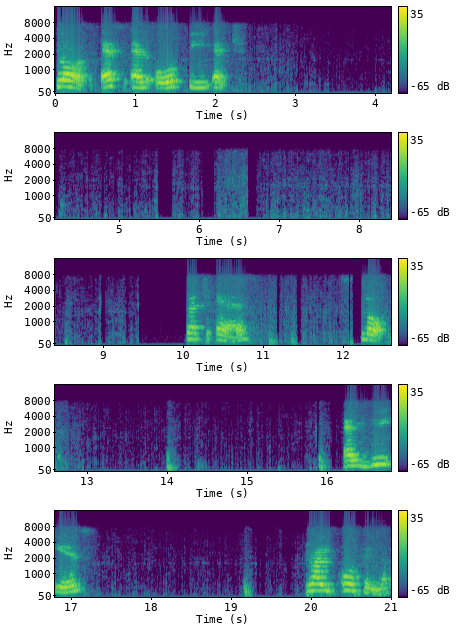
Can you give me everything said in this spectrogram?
Sloth, S-L-O-T-H. Such as? Sloth. Algae is trichophilus.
